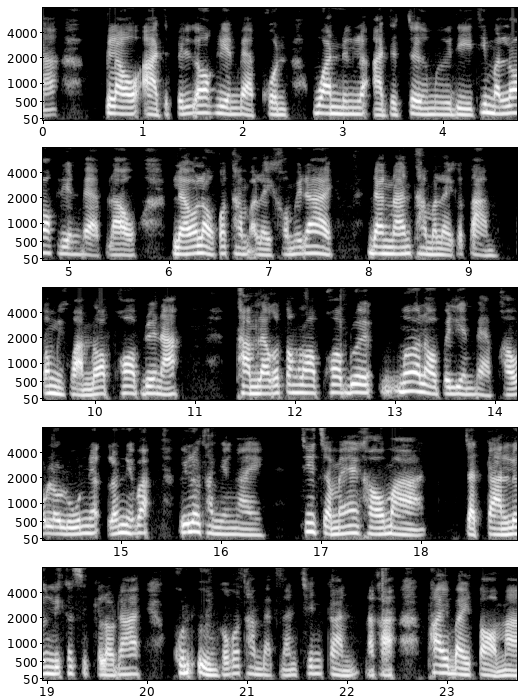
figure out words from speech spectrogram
นะ เราอาจจะเป็นลอกเรียนแบบคน วันหนึ่งเราอาจจะเจอมือดีที่มาลอกเรียนแบบเรา แล้วเราก็ทำอะไรเขาไม่ได้ ดังนั้นทำอะไรก็ตาม ต้องมีความรอบคอบด้วยนะทำแล้วก็ต้องรอบคอบด้วย เมื่อเราไปเรียนแบบเขาเรารู้เนี่ยแล้วเนี่ยว่าเอ้ยเราทำยังไงที่จะไม่ให้เขามาจัดการเรื่องลิขสิทธิ์กับเราได้ คนอื่นเขาก็ทำแบบนั้นเช่นกันนะคะ ไพ่ใบต่อมา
